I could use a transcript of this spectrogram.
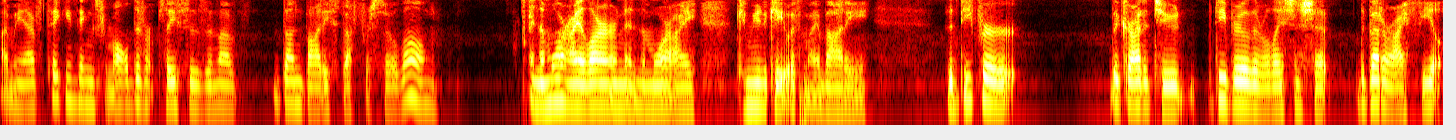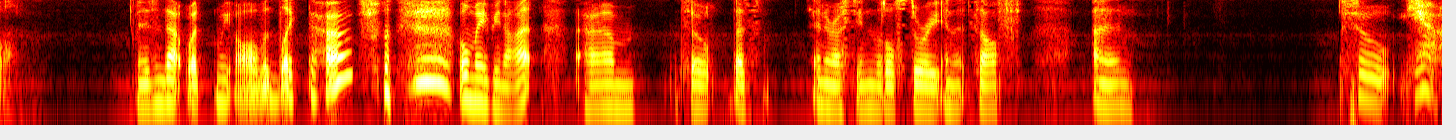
I mean, I've taken things from all different places and I've done body stuff for so long. And the more I learn and the more I communicate with my body, the deeper the gratitude, the deeper the relationship, the better I feel. Isn't that what we all would like to have? well, maybe not. Um, so that's interesting little story in itself. Um, so yeah,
